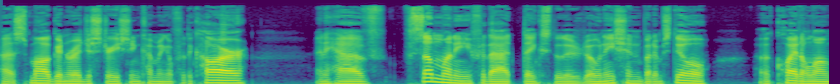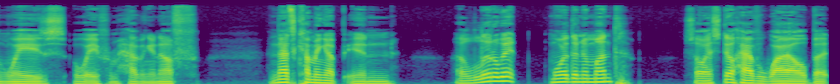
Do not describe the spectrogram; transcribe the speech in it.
uh, smog and registration coming up for the car, and I have some money for that thanks to their donation, but I'm still uh, quite a long ways away from having enough. And that's coming up in a little bit more than a month. So I still have a while, but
